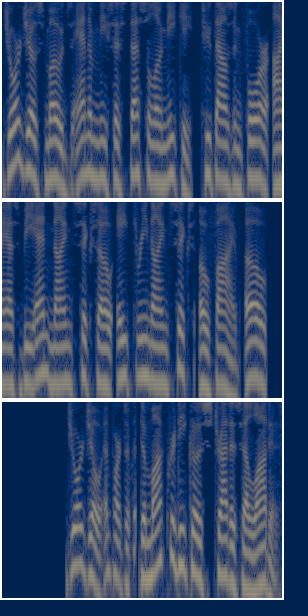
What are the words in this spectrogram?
Georgios Modes Anamnesis Thessaloniki, 2004 ISBN 960-8396-05-0 Giorgio Empartzakos Demokritikos Stratus Eladas.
